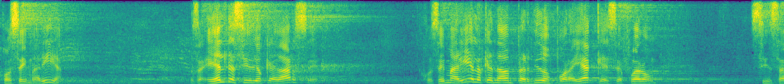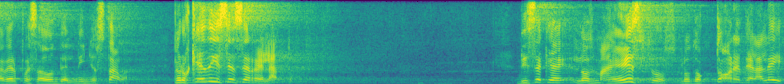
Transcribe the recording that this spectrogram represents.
José y María. Él decidió quedarse. José y María los que andaban perdidos por allá, que se fueron sin saber pues a dónde el niño estaba. Pero ¿qué dice ese relato? Dice que los maestros, los doctores de la ley,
